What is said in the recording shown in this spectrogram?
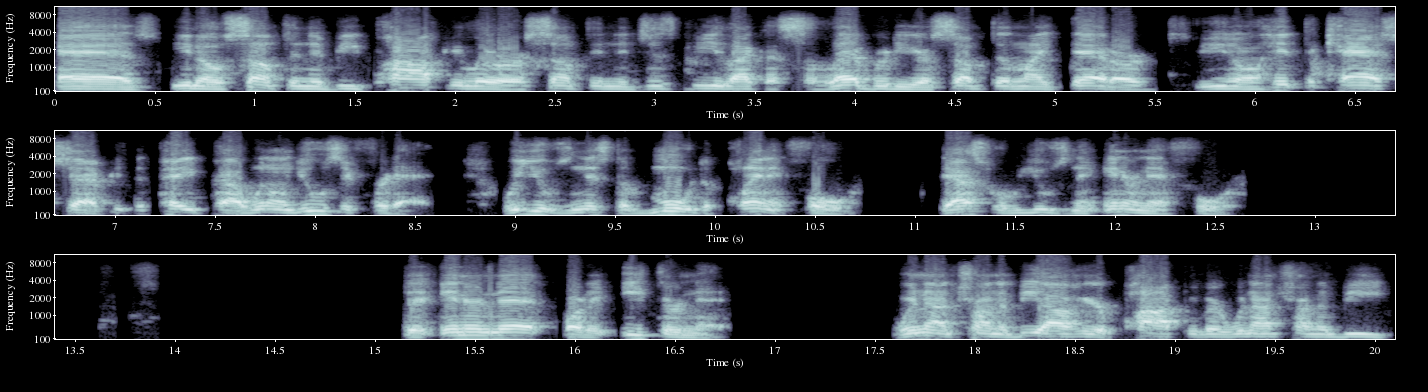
as you know something to be popular or something to just be like a celebrity or something like that or you know hit the cash app hit the paypal we don't use it for that we're using this to move the planet forward that's what we're using the internet for. The internet or the ethernet. We're not trying to be out here popular. We're not trying to be,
